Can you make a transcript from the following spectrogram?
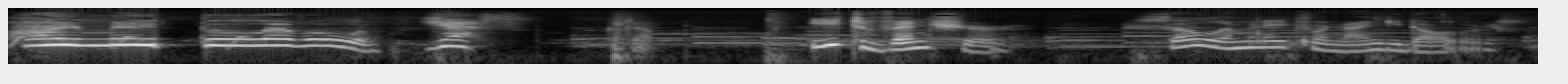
I made the level! Yes! Good job. Eat Venture. Sell lemonade for $90.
